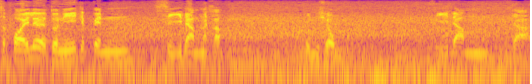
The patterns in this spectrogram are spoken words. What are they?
สปอยเลอร์ตัวนี้จะเป็นสีดำนะครับ คุณผู้ชม สีดำจาก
